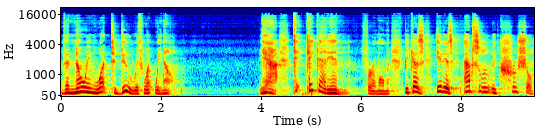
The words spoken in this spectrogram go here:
than knowing what to do with what we know. Yeah, t- take that in for a moment because it is absolutely crucial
